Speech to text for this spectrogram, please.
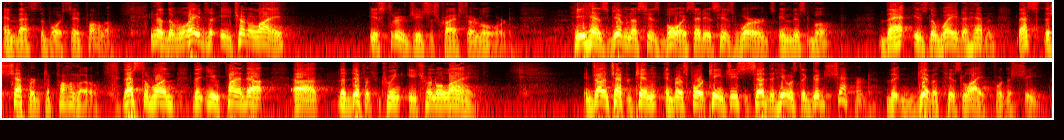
And that's the voice they'd follow. You know, the way to eternal life is through Jesus Christ our Lord. He has given us His voice, that is His words in this book. That is the way to heaven. That's the shepherd to follow. That's the one that you find out uh, the difference between eternal life. In John chapter 10 and verse 14, Jesus said that He was the good shepherd that giveth His life for the sheep.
